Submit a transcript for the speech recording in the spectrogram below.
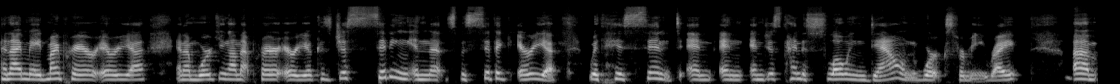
and I made my prayer area and I'm working on that prayer area because just sitting in that specific area with his scent and and and just kind of slowing down works for me, right? Um,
